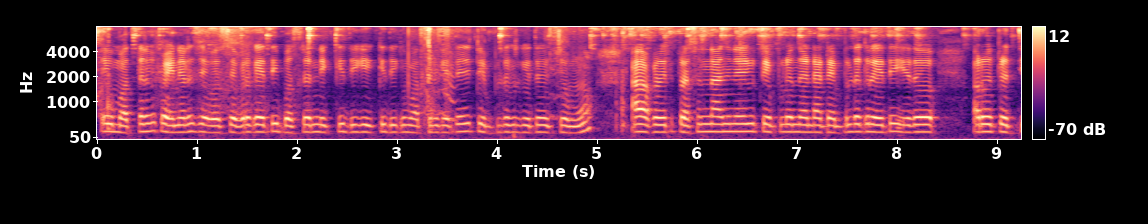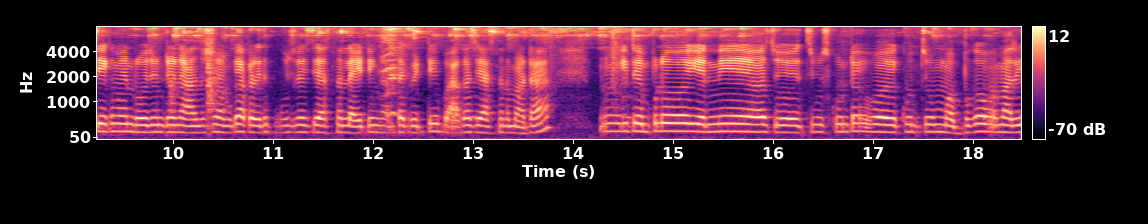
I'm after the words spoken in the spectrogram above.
ఇక మొత్తానికి ఫైనల్ చివరికి అయితే ఈ బస్సులన్నీ ఎక్కి దిగి ఎక్కి దిగి మొత్తానికి అయితే టెంపుల్ దగ్గరికి అయితే వచ్చాము అక్కడైతే ప్రసన్న టెంపుల్ ఉందండి. ఆ టెంపుల్ దగ్గర అయితే ఏదో ఆ రోజు ప్రత్యేకమైన రోజు ఉంటుంది ఆంధ్రస్వామికి స్వామికి అక్కడైతే పూజలు అయితే చేస్తాను లైటింగ్ అంతా పెట్టి బాగా చేస్తానమాట ఈ టెంపుల్ ఇవన్నీ చూ- చూసుకుంటే కొంచెం మబ్బుగా మరి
